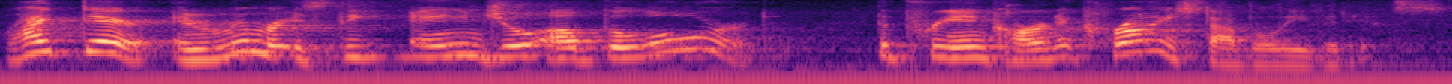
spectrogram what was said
Right there. And remember, it's the angel of the Lord, the pre incarnate Christ, I believe it is.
